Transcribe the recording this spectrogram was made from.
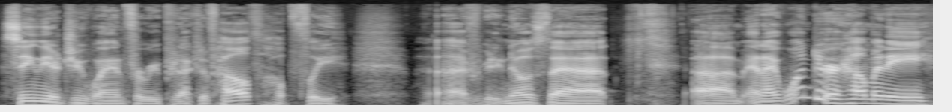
seeing their GYN for reproductive health. Hopefully, uh, everybody knows that. Um, and I wonder how many,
